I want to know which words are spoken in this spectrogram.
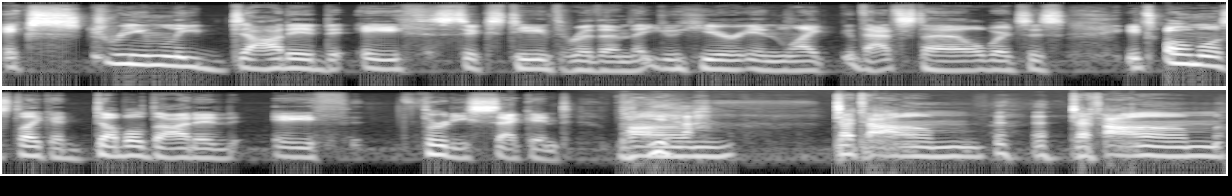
extremely dotted eighth sixteenth rhythm that you hear in like that style where it's this it's almost like a double dotted eighth 30 second pam ta-tam ta-tam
